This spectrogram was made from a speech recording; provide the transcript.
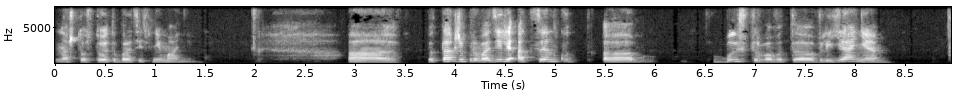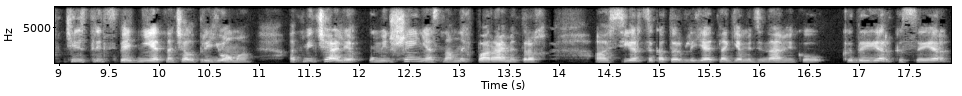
на что стоит обратить внимание. А, также проводили оценку а, быстрого вот э, влияния через 35 дней от начала приема. Отмечали уменьшение основных параметров а, сердца, которые влияют на гемодинамику, КДР, КСР,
